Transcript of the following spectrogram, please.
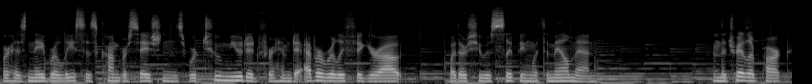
where his neighbor Lisa's conversations were too muted for him to ever really figure out whether she was sleeping with the mailman. In the trailer park,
